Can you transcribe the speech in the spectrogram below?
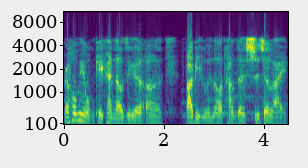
而后面我们可以看到这个呃。巴比伦哦，他们的使者来，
